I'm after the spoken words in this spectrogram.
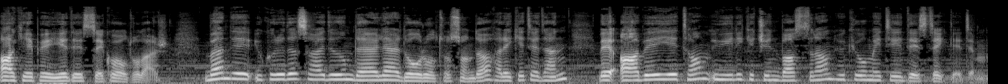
AKP'ye destek oldular. Ben de yukarıda saydığım değerler doğrultusunda hareket eden ve AB'ye tam üyelik için bastıran hükümeti destekledim.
